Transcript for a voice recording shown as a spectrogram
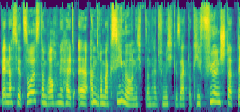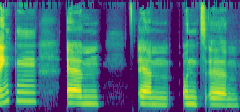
wenn das jetzt so ist, dann brauchen wir halt äh, andere Maxime. Und ich habe dann halt für mich gesagt, okay, fühlen statt denken ähm, ähm, und ähm,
